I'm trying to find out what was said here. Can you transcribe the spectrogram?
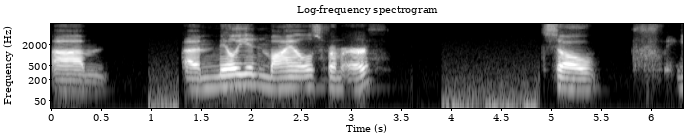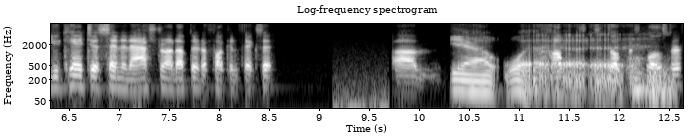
um, a million miles from Earth. So you can't just send an astronaut up there to fucking fix it. Um, Yeah. What? Still closer,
